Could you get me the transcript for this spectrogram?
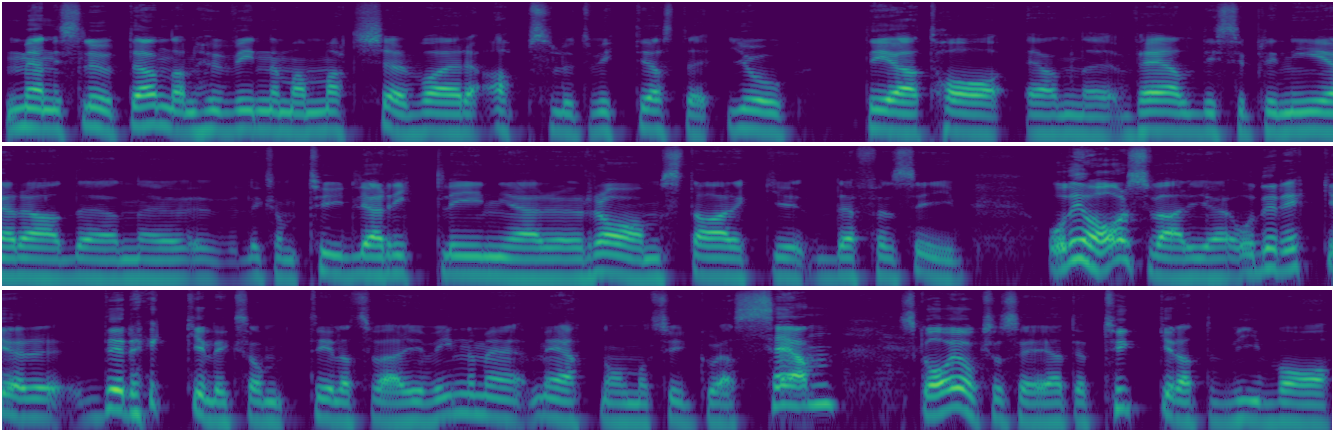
men i slutändan, hur vinner man matcher? Vad är det absolut viktigaste? Jo, det är att ha en eh, väl disciplinerad, en liksom tydliga riktlinjer, ramstark defensiv. Och det har Sverige och det räcker, det räcker liksom till att Sverige vinner med, med 1-0 mot Sydkorea. Sen ska jag också säga att jag tycker att vi var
